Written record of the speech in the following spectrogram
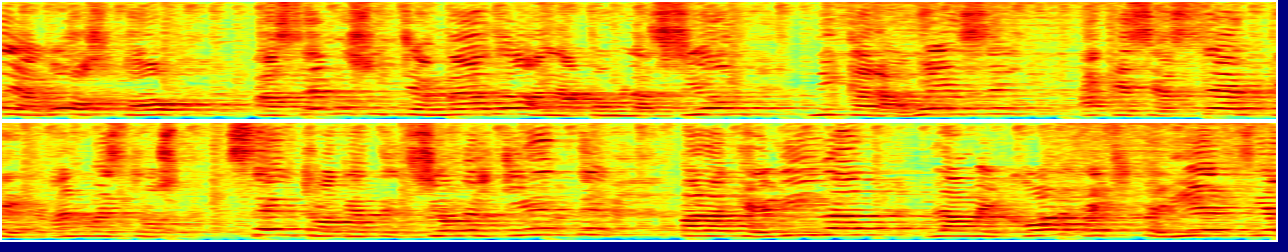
de agosto hacemos un llamado a la población nicaragüense a que se acerque a nuestros centros de atención al cliente para que vivan la mejor experiencia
